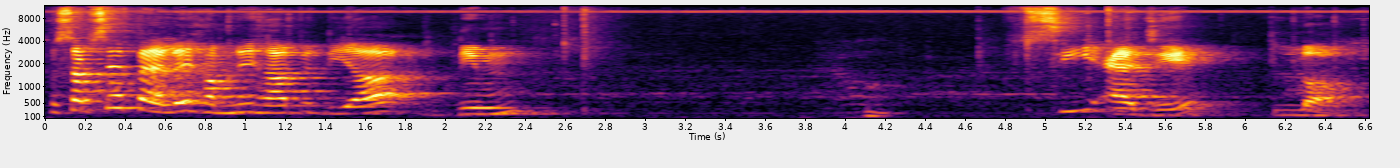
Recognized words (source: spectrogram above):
तो सबसे पहले हमने यहाँ पे दिया dim C as a long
